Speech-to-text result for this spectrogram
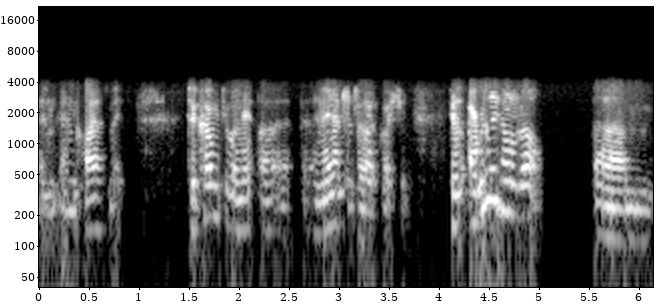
and, and classmates to come to an, uh, an answer to that question because I really don't know. Um,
